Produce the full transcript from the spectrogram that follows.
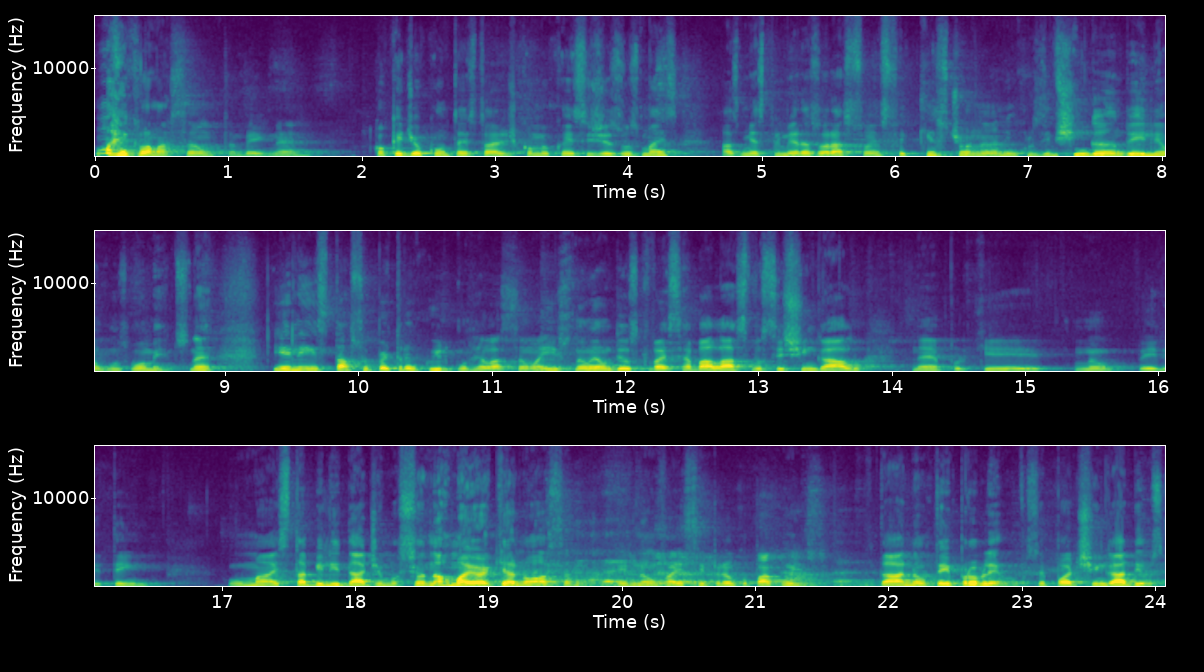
uma reclamação também. Né? Qualquer dia eu conto a história de como eu conheci Jesus, mas as minhas primeiras orações foi questionando, inclusive xingando ele em alguns momentos, né? E ele está super tranquilo com relação a isso. Não é um Deus que vai se abalar se você xingá-lo, né? Porque não, ele tem uma estabilidade emocional maior que a nossa, ele não vai se preocupar com isso. Tá? Não tem problema, você pode xingar Deus.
